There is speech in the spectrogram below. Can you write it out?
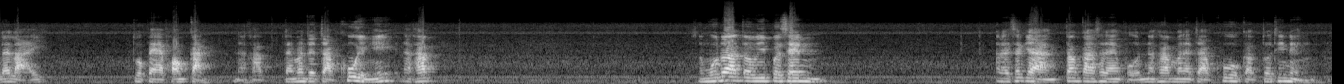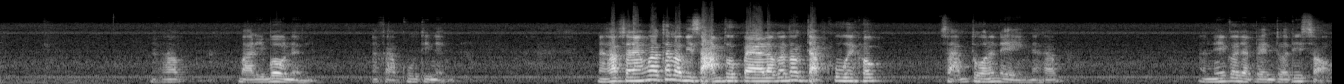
หลาย ๆ ตัวแปรพร้อมกันนะครับ แต่มันจะจับคู่อย่างนี้นะครับ สมมุติว่าตัวมีเปอร์เซ็นต์อะไรสักอย่างต้องการแสดงผลนะครับ มันจะจับคู่กับตัวที่หนึ่งนะครับ variable ห นะครับคู่ที่หนึ่งนะครับแสดงว่าถ้าเรามีสามตัวแปรเราก็ต้องจับคู่ให้ครบสามตัวนั่นเองนะครับ อันนี้ก็จะเป็นตัวที่สอง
